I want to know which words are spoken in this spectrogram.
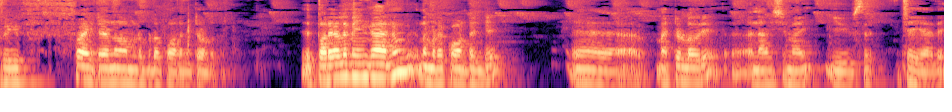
ബ്രീഫായിട്ടാണ് നമ്മളിവിടെ പറഞ്ഞിട്ടുള്ളത് ഇത് പറയാനുള്ള മെയിൻ കാരണം നമ്മുടെ കോണ്ടന്റ് മറ്റുള്ളവർ അനാവശ്യമായി യൂസ് ചെയ്യാതെ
